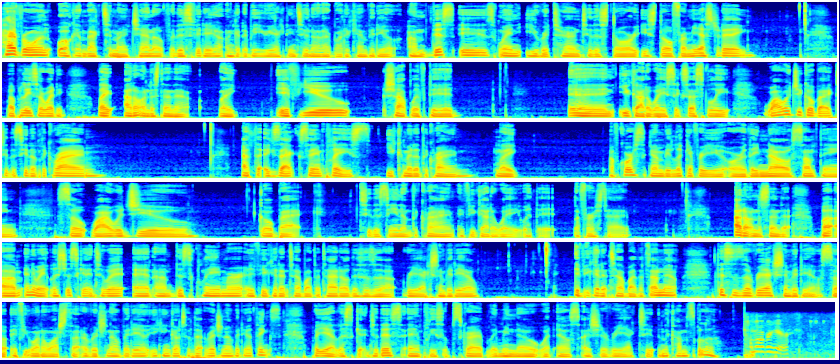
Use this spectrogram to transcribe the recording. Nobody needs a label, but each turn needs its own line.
Hi everyone, welcome back to my channel. For this video, I'm going to be reacting to another bodycam video. Um, this is when you return to the store you stole from yesterday, but police are waiting. Like, I don't understand that. Like, if you shoplifted and you got away successfully, why would you go back to the scene of the crime at the exact same place you committed the crime? Like, of course they're going to be looking for you or they know something. So why would you go back? To the scene of the crime if you got away with it the first time. I don't understand that. But um, anyway, let's just get into it. And um, disclaimer if you couldn't tell by the title, this is a reaction video. If you couldn't tell by the thumbnail, this is a reaction video. So if you want to watch the original video, you can go to the original video. Thanks. But yeah, let's get into this. And please subscribe. Let me know what else I should react to in the comments below.
Come over here.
